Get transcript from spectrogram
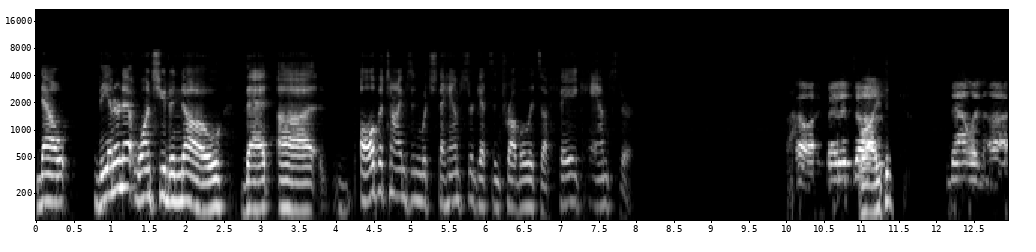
Now, the internet wants you to know that uh, all the times in which the hamster gets in trouble, it's a fake hamster. Oh, I bet it does. Well, I think now in uh,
